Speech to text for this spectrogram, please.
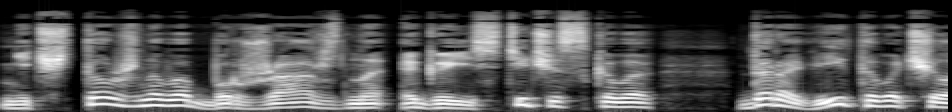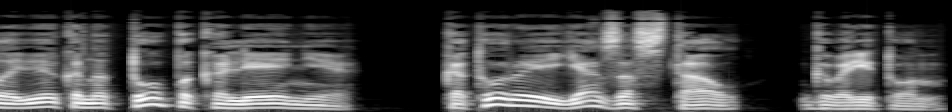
ничтожного буржуазно-эгоистического, даровитого человека на то поколение, которое я застал, говорит он.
